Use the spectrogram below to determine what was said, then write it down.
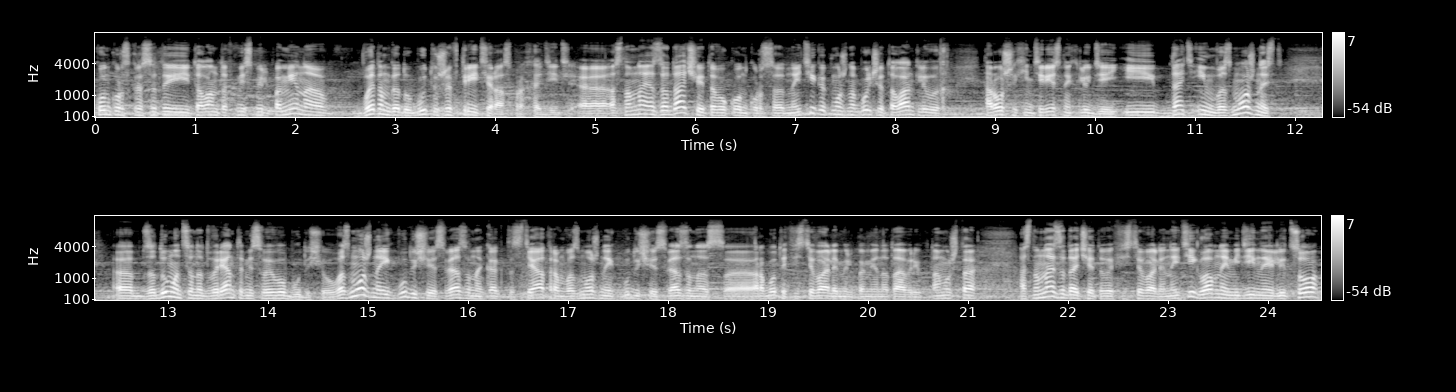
Конкурс красоты и талантов «Мисс Мельпомена» в этом году будет уже в третий раз проходить. Э, Основная задача этого конкурса – найти как можно больше талантливых, хороших, интересных людей и дать им возможность э, задуматься над вариантами своего будущего. Возможно, их будущее связано как-то с театром, возможно, их будущее связано с э, работой фестиваля Мельпомена Таврии, потому что основная задача этого фестиваля – найти главное медийное лицо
